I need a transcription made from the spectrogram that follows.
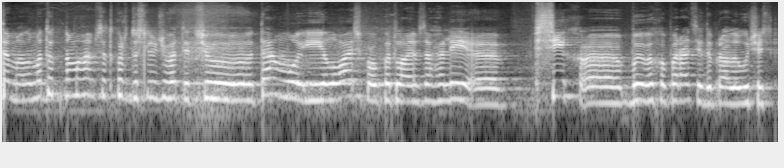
Тема, але ми тут намагаємося також досліджувати цю тему і Іловайського котла, і взагалі е, всіх е, бойових операцій, де брали участь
